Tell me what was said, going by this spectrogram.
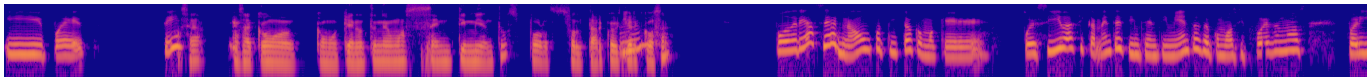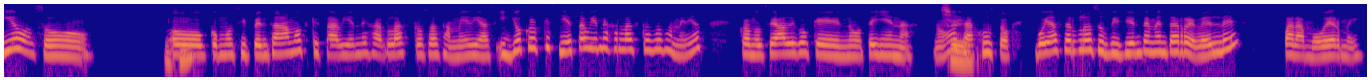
Y pues, sí. O sea, o sea como, como que no tenemos sentimientos por soltar cualquier cosa. Podría ser, ¿no? Un poquito como que pues sí, básicamente sin sentimientos o como si fuésemos fríos o, o como si pensáramos que está bien dejar las cosas a medias. Y yo creo que sí está bien dejar las cosas a medias cuando sea algo que no te llena, ¿no? O sea, justo, voy a ser lo suficientemente rebelde para moverme.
